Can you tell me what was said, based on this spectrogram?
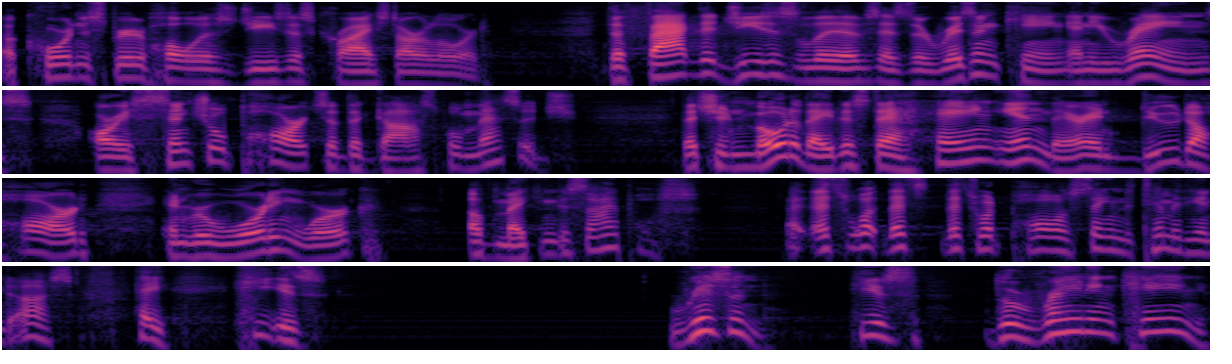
according to the Spirit of holiness, Jesus Christ our Lord. The fact that Jesus lives as the risen King and he reigns are essential parts of the gospel message that should motivate us to hang in there and do the hard and rewarding work of making disciples. That's what, that's, that's what Paul is saying to Timothy and to us. Hey, he is risen, he is the reigning king.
